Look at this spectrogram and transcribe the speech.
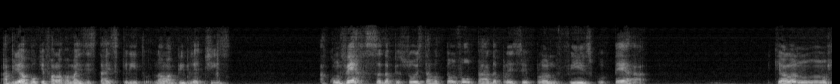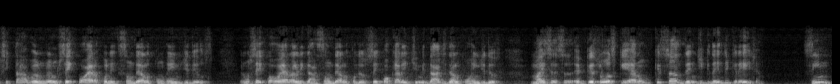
abria a boca e falava, mas está escrito. Não, a Bíblia diz. A conversa da pessoa estava tão voltada para esse plano físico, terra, que ela não, citava. Eu não sei qual era a conexão dela com o reino de Deus. Eu não sei qual era a ligação dela com Deus. Eu sei qual era a intimidade dela com o reino de Deus. Mas essas, é, pessoas que eram cristãs dentro de, dentro de igreja. Sim,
